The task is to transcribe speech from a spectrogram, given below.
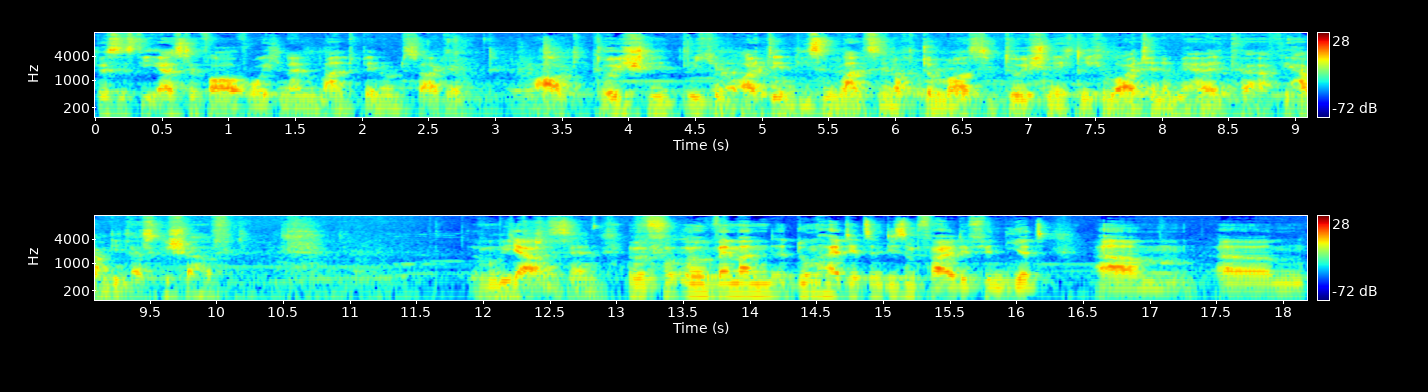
das ist die erste Wahl, wo ich in einem Land bin und sage, wow, die durchschnittlichen Leute in diesem Land sind noch dümmer als die durchschnittlichen Leute in Amerika. Wie haben die das geschafft? Ähm, Ja, gesehen. äh, äh, wenn man Dummheit jetzt in diesem Fall definiert, ähm, ähm,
